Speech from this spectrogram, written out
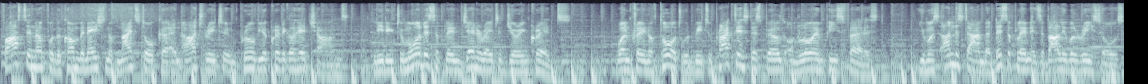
fast enough for the combination of Night Stalker and Archery to improve your critical hit chance, leading to more discipline generated during crits. One train of thought would be to practice this build on low MPs first. You must understand that discipline is a valuable resource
